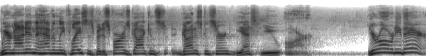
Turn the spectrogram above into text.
We are not in the heavenly places, but as far as God, God is concerned, yes, you are. You're already there.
